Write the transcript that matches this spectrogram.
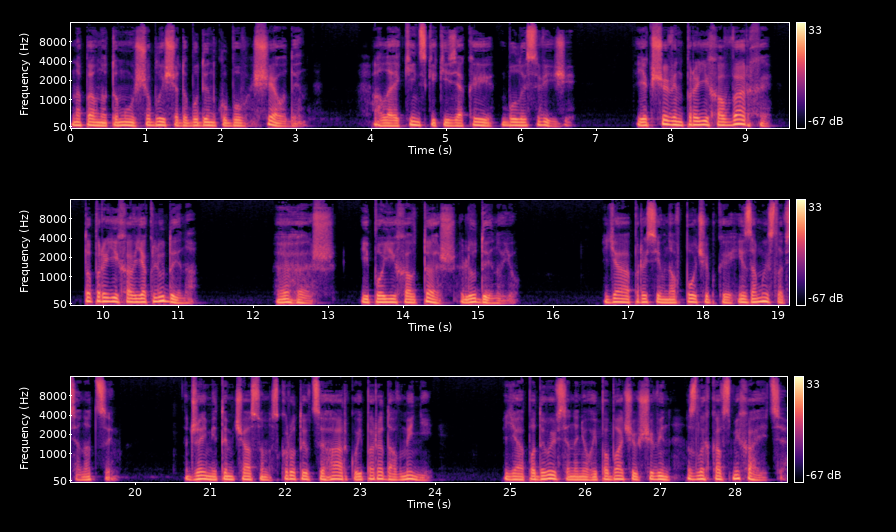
напевно, тому що ближче до будинку був ще один. Але кінські кізяки були свіжі. Якщо він приїхав верхи, то приїхав як людина. Еге ж, і поїхав теж людиною. Я присів навпочіпки і замислився над цим. Джеймі тим часом скрутив цигарку і передав мені. Я подивився на нього і побачив, що він злегка всміхається.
